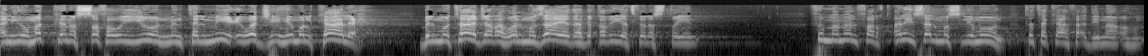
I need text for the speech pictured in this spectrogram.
أن يمكن الصفويون من تلميع وجههم الكالح بالمتاجرة والمزايدة بقضية فلسطين؟ ثم ما الفرق؟ أليس المسلمون تتكافأ دماؤهم؟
